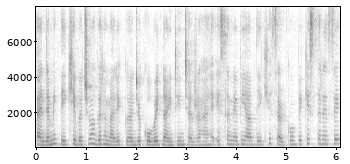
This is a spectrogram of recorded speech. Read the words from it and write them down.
पैंडमिक देखिए बच्चों, अगर हमारे जो कोविड नाइन्टीन चल रहा है, इस समय भी आप देखिए सड़कों पे किस तरह से,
